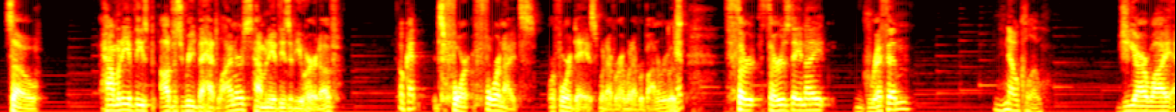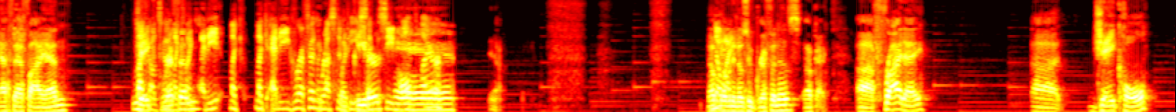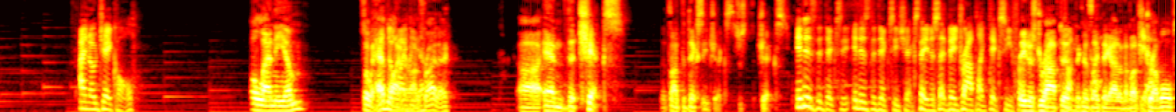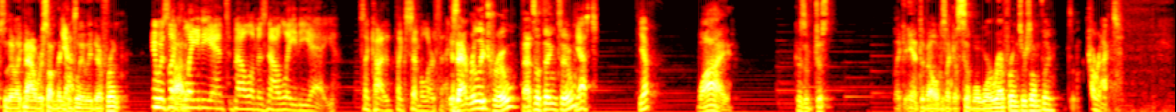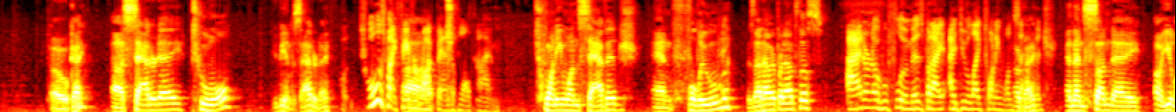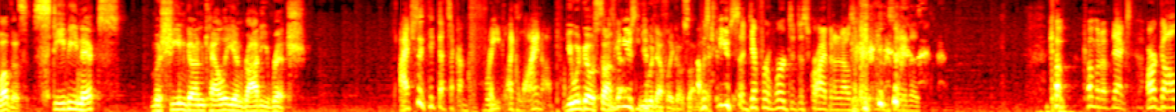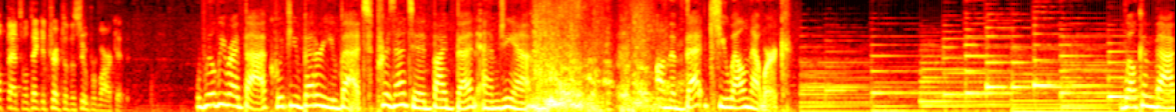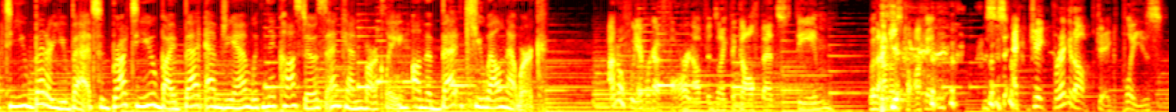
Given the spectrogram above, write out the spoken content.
So, how many of these? I'll just read the headliners. How many of these have you heard of? Okay. It's four four nights or four days, whatever whatever Bonnaroo is. Thir- Thursday night, Gryffin, No clue. G R Y F F I N. Like, Jake I like, Gryffin? like Eddie, like like Eddie Griffin, rest in like peace, Peter. like the Seahawks player. Eh, Yeah. Nope, No nobody knows who Gryffin is. Okay. Uh, Friday, uh, J Cole, I know J Cole. Millennium. So a headliner on. Friday. Uh, and the Chicks. That's not the Dixie Chicks, just the Chicks. It is the Dixie. It is the Dixie Chicks. They just said they dropped like Dixie. From, They just dropped it because like they got in a bunch of Yeah. trouble. So they're like, now we're something Yes. completely different. It was like Got it. Lady Antebellum is now Lady A. It's like kind of like similar thing. Is that really true? That's a thing too? Yes. Yep. Why? Because of just like antebellum is like a Civil War reference or something? Correct. Okay. Uh, Saturday, Tool. You'd be into Saturday. Tool is my favorite Uh, rock band of all time. 21 Savage and Flume. Is that how I pronounce this? I don't know who Flume is, but I, I do like Twenty One Okay. Savage. And then Sunday, oh, you love this. Stevie Nicks, Machine Gun Kelly, and Roddy Ricch. I actually think that's like a great like lineup. You would go I was Sunday. gonna use You would definitely go Sunday. I was going to use a different word to describe it, and I was like, I shouldn't say this. Come, coming up next, our golf bets will take a trip to the supermarket. We'll be right back with You Better You Bet, presented by BetMGM on the BetQL network. Welcome back to You Better You Bet, brought to you by BetMGM with Nick Kostos and Ken Barkley on the BetQL network. I don't know if we ever got far enough into like the golf bets theme without us talking. This is Jake. Bring it up, Jake, please.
